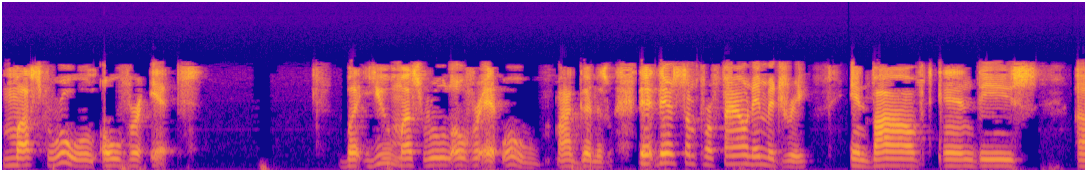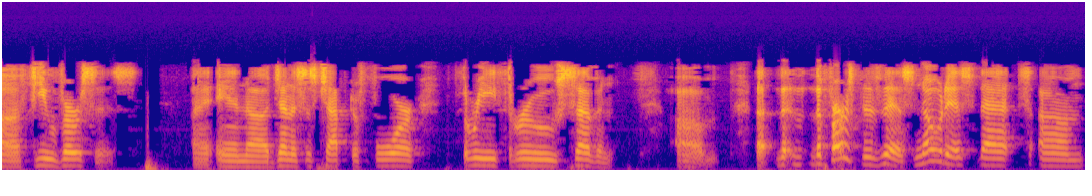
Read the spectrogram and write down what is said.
must rule over it but you must rule over it. Oh, my goodness. There, there's some profound imagery involved in these uh, few verses uh, in uh, Genesis chapter 4, 3 through 7. Um, uh, the, the first is this notice that um,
